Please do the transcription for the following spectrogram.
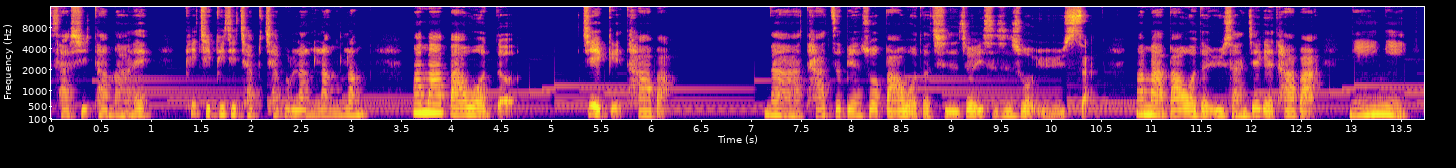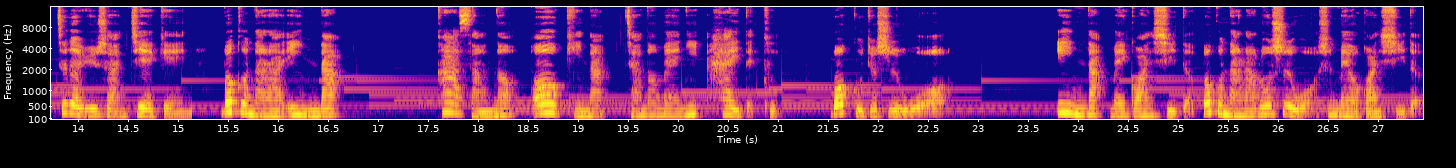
sashi tamae，噼叽噼叽，恰不恰不，啷啷啷。妈妈把我的借给他吧。那他这边说把我的，其实就意思是说雨伞。妈妈把我的雨伞借给他吧。你你这个雨伞借给你。波古那拉印拉。卡桑诺大きな茶の目に入ってく。僕就是我。印だ没关系的。僕なら若是我是没有关系的。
